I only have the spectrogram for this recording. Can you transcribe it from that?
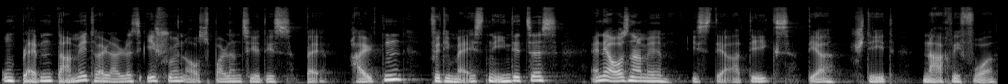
und bleiben damit, weil alles eh schön ausbalanciert ist, bei Halten für die meisten Indizes Eine Ausnahme ist der ATX, der steht nach wie vor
